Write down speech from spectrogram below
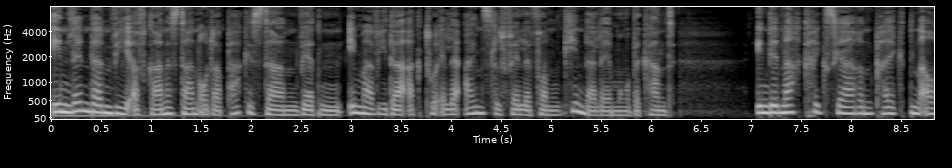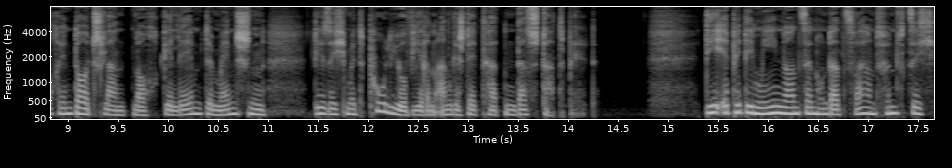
In Ländern wie Afghanistan oder Pakistan werden immer wieder aktuelle Einzelfälle von Kinderlähmung bekannt. In den Nachkriegsjahren prägten auch in Deutschland noch gelähmte Menschen, die sich mit Polioviren angesteckt hatten, das Stadtbild. Die Epidemie 1952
